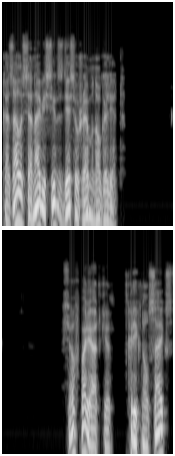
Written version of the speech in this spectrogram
Казалось, она висит здесь уже много лет. — Все в порядке, — крикнул Сайкс,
